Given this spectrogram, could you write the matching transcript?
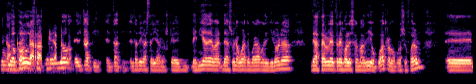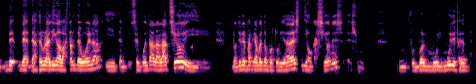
Venga, Lo poco que ronda está rápida, jugando perdón. el Tati, el Tati, el Tati Castellanos, que venía de, de hacer una buena temporada con el Girona, de hacerle tres goles al Madrid o cuatro, no acuerdo si fueron, eh, de, de- de hacer una liga bastante buena y te- se encuentra la Lazio y no tiene prácticamente oportunidades ni ocasiones. Es un, un fútbol muy, muy diferente.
